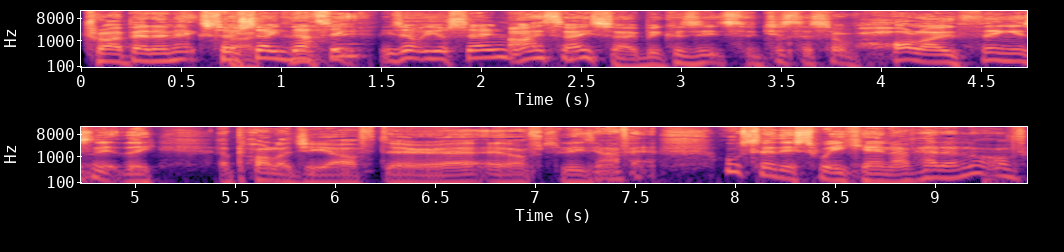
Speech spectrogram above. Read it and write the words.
Try better next So time. say That's nothing. Is that what you're saying? I say so because it's just a sort of hollow thing, isn't it? The apology after uh, after losing. I've had, also this weekend I've had a lot of.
